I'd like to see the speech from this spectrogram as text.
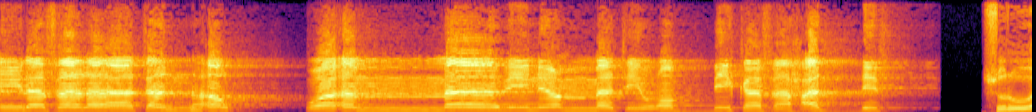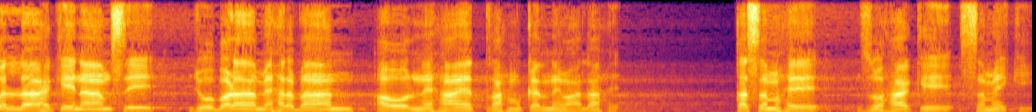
السائل فلا تنهر وأما بنعمة ربك فحدث. شروع اللہ کے نام سے جو بڑا مہربان اور نہایت رحم کرنے والا ہے۔ قسم ہے زحا کے سمے کی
